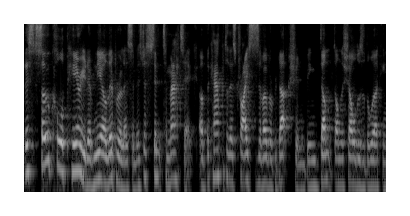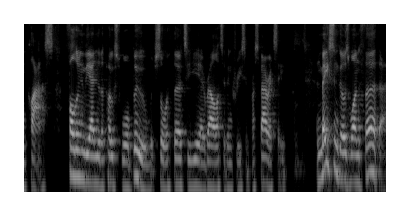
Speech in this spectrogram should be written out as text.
This so called period of neoliberalism is just symptomatic of the capitalist crisis of overproduction being dumped on the shoulders of the working class following the end of the post war boom, which saw a 30 year relative increase in prosperity. And Mason goes one further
